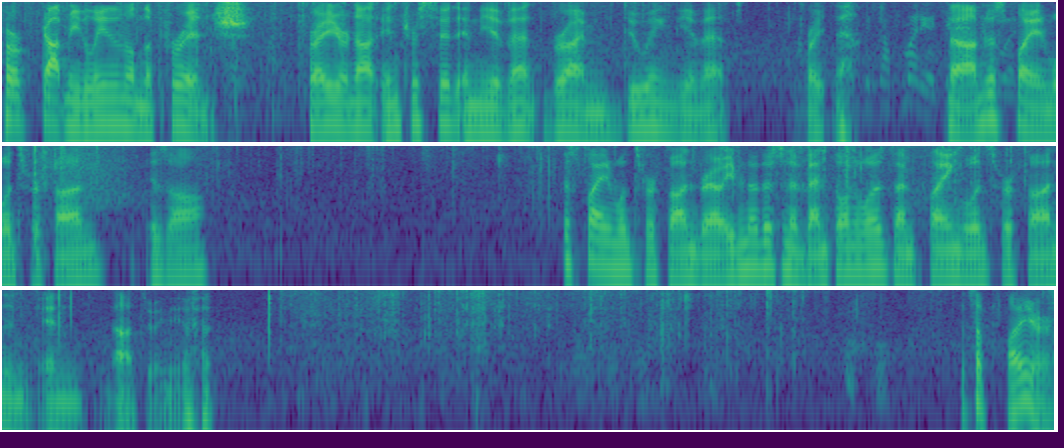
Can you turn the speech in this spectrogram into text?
Perk got me leaning on the fridge. Trey, you're not interested in the event. Bro, I'm doing the event right now. No, I'm just playing Woods for fun, is all. Just playing Woods for fun, bro. Even though there's an event on Woods, I'm playing Woods for fun and, and not doing the event. It's a player.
